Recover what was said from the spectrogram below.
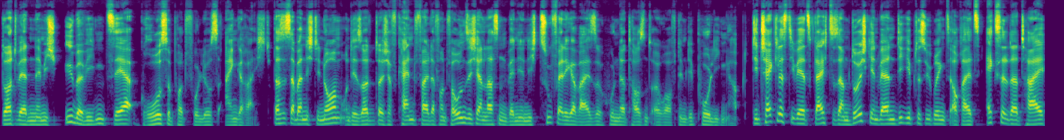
Dort werden nämlich überwiegend sehr große Portfolios eingereicht. Das ist aber nicht die Norm und ihr solltet euch auf keinen Fall davon verunsichern lassen, wenn ihr nicht zufälligerweise 100.000 Euro auf dem Depot liegen habt. Die Checklist, die wir jetzt gleich zusammen durchgehen werden, die gibt es übrigens auch als Excel-Datei.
